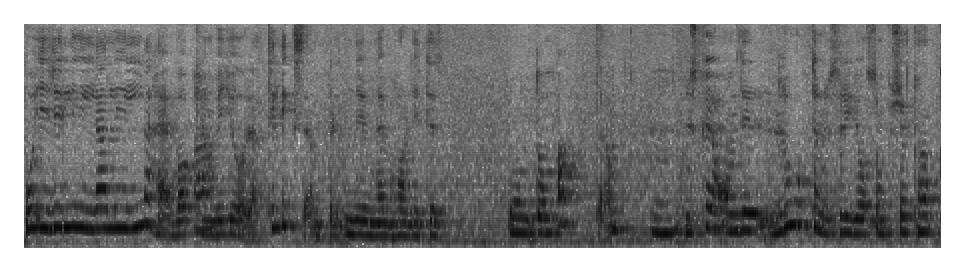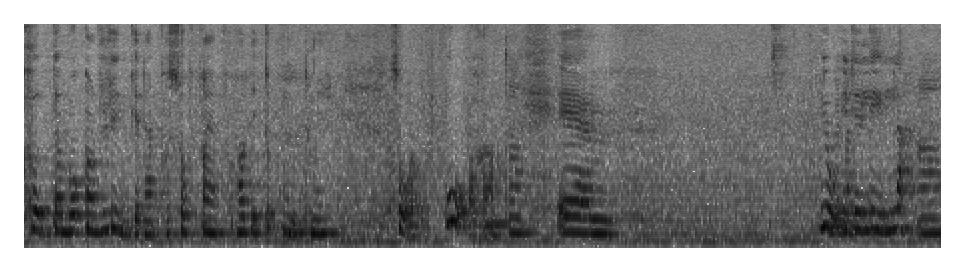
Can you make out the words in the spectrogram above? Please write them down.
Och i det lilla, lilla här, vad kan Ja. vi göra? Till exempel nu när vi har lite ont om vatten. Mm. Nu ska jag, om det låter nu så är det jag som försöker ha kuddar bakom ryggen här på soffan. Jag får ha lite ont med Så, åh vad skönt. Ja. Ehm, jo, i det lilla. Ja.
